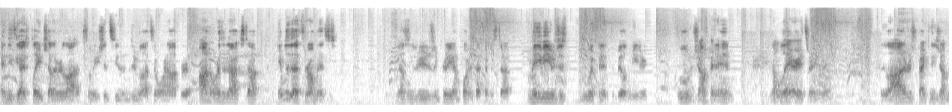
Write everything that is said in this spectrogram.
And these guys play each other a lot, so we should see them do lots of unorthodox stuff. Can't believe that throw missed. Nelson's usually pretty on point with that type of stuff. Maybe he was just whipping it to build meter. Ooh, jumping in. No lariats or anything. A lot of respect to these jump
